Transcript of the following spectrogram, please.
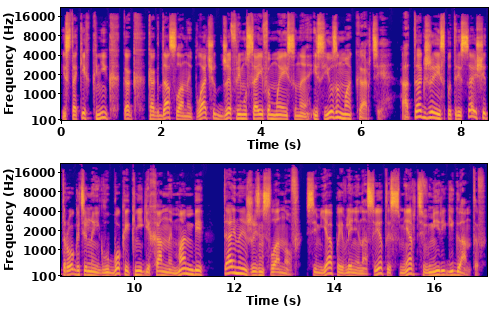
из таких книг, как «Когда слоны плачут» Джеффри Мусаифа Мейсона и Сьюзен Маккарти, а также из потрясающе трогательной и глубокой книги Ханны Мамби «Тайная жизнь слонов. Семья, появление на свет и смерть в мире гигантов»,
